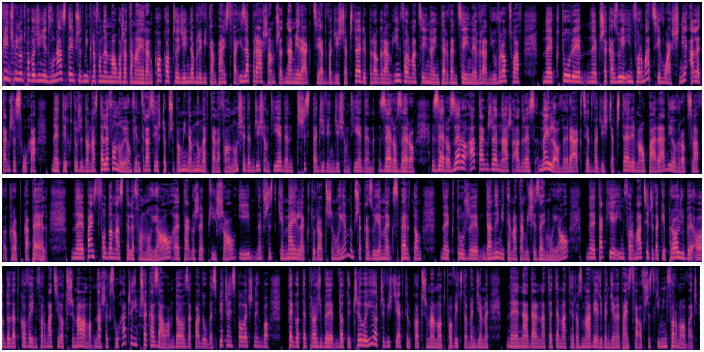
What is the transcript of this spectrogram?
5 minut po godzinie 12 przed mikrofonem Małgorzata Majeran-Kokot. Dzień dobry, witam Państwa i zapraszam. Przed nami Reakcja 24, program informacyjno-interwencyjny w Radiu Wrocław, e, który e, przekazuje informacje właśnie, ale także słucha e, tych, którzy do nas telefonują. Więc raz jeszcze przypominam numer telefonu 71 391 0000, a także nasz adres mailowy reakcja24 małpa radiowroclaw.pl. Państwo Państwo do nas telefonują, e, także piszą i wszystkie maile, które otrzymujemy, przekazujemy ekspertom, e, którzy danymi tematami się zajmują. E, takie informacje czy takie prośby o dodatkowe informacje otrzymałam od naszych słuchaczy i przekazałam do Zakładu Ubezpieczeń Społecznych, bo tego te prośby dotyczyły i oczywiście jak tylko otrzymamy odpowiedź, to będziemy nadal na te tematy rozmawiać, będziemy Państwa o wszystkim informować.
